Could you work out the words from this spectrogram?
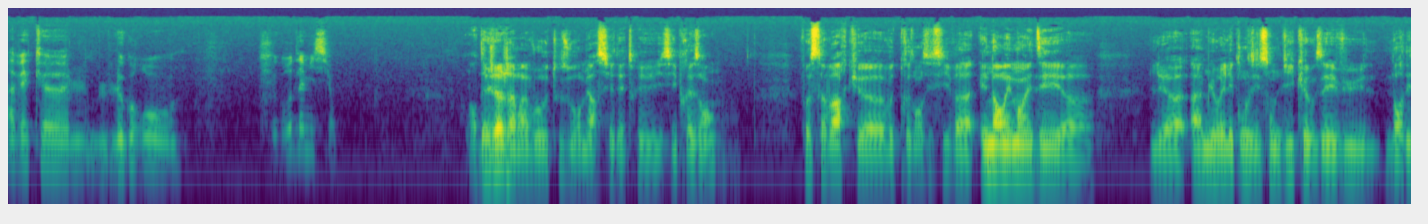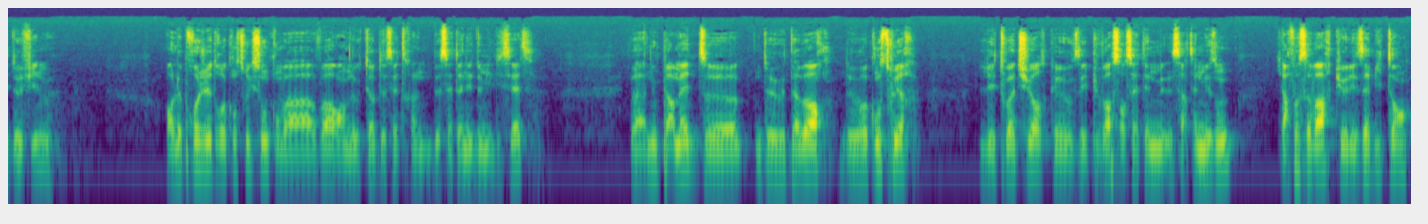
avec le, gros, le gros de la mission. Alors déjà, j'aimerais vous tous vous remercier d'être ici présents. Il faut savoir que votre présence ici va énormément aider euh, à améliorer les conditions de vie que vous avez vues lors des deux films. Alors, le projet de reconstruction qu'on va avoir en octobre de cette, de cette année 2017 va nous permettre d'abord de, reconstruire les toitures que vous avez pu voir sur certaines, certaines maisons, car il faut savoir que les habitants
